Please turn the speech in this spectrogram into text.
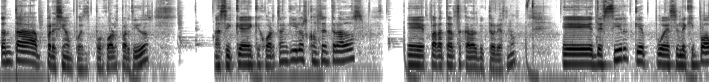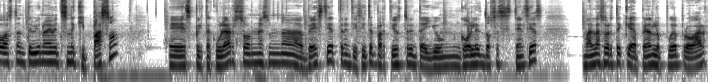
tanta presión pues por jugar los partidos. Así que hay que jugar tranquilos, concentrados. Eh, para tratar de sacar las victorias, ¿no? decir que pues el equipo va bastante bien, obviamente es un equipazo. Eh, espectacular. Son es una bestia. 37 partidos, 31 goles, 2 asistencias. Mala suerte que apenas lo pude probar.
